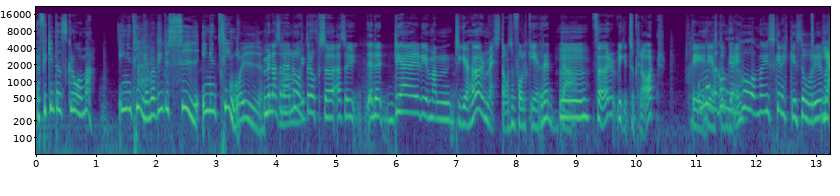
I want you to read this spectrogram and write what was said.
Jag fick inte en skråma. Ingenting, jag behövde inte sy, ingenting. Oj. Men alltså det här Ja, låter liksom. också, alltså, eller det här är det man tycker jag hör mest om som folk är rädda för, vilket såklart det, Och många gånger grej. hör man ju skräckhistorierna. Ja,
